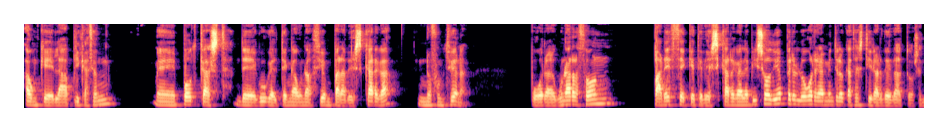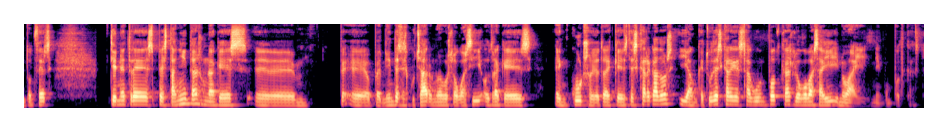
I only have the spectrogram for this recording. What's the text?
aunque la aplicación eh, podcast de Google tenga una opción para descarga, no funciona. Por alguna razón parece que te descarga el episodio, pero luego realmente lo que hace es tirar de datos. Entonces, tiene tres pestañitas, una que es eh, eh, pendientes escuchar o nuevos o algo así, otra que es en curso y otra que es descargados, y aunque tú descargues algún podcast, luego vas ahí y no hay ningún podcast.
